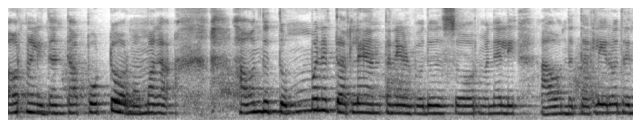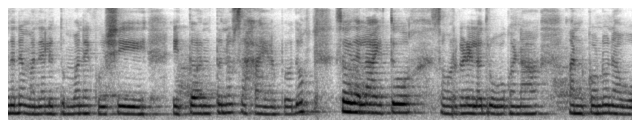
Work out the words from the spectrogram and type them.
ಅವ್ರ ಮನೇಲಿದ್ದಂಥ ಪೊಟ್ಟು ಅವ್ರ ಮೊಮ್ಮಗ ಒಂದು ತುಂಬಾ ತರಲೆ ಅಂತಲೇ ಹೇಳ್ಬೋದು. ಸೊ ಅವ್ರ ಮನೆಯಲ್ಲಿ ಆ ಒಂದು ತರಲೆ ಇರೋದ್ರಿಂದನೇ ಮನೆಯಲ್ಲಿ ತುಂಬಾ ಖುಷಿ ಇತ್ತು ಅಂತಲೂ ಸಹ ಹೇಳ್ಬೋದು. ಸೊ ಇದೆಲ್ಲ ಆಯಿತು. ಸೊ ಹೊರಗಡೆ ಎಲ್ಲಾದರೂ ಹೋಗೋಣ ಅಂದ್ಕೊಂಡು ನಾವು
